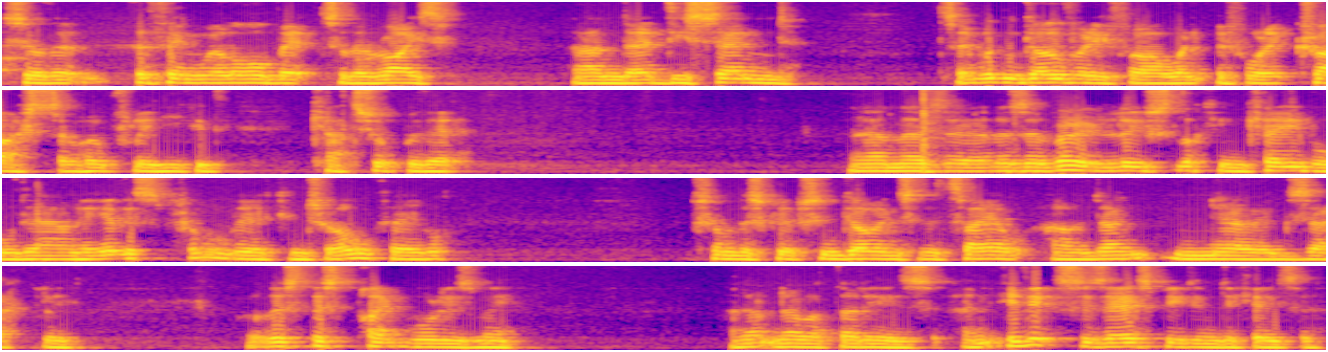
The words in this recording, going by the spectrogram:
so that the thing will orbit to the right and uh, descend. So it wouldn't go very far when, before it crashed. So hopefully he could catch up with it. And there's a, there's a very loose looking cable down here. This is probably a control cable. Some description going to the tail. I don't know exactly. But this, this pipe worries me. I don't know what that is. And if it's his airspeed indicator,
